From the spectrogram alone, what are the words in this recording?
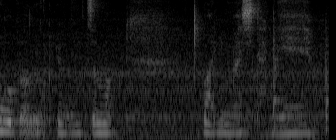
オーブンの予熱も終わりましたね。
